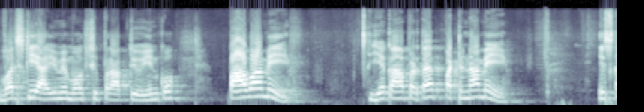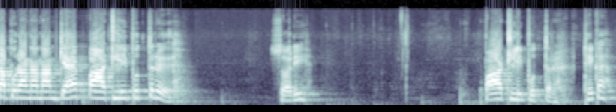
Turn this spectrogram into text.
वर्ष की आयु में मोक्ष प्राप्ति हुई इनको। पावा में, ये कहाँ पड़ता है? पटना में। इसका पुराना नाम क्या है? पाटलिपुत्र। सॉरी पाटलिपुत्र, ठीक है?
